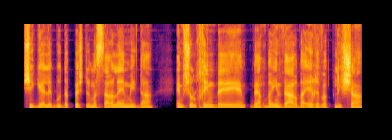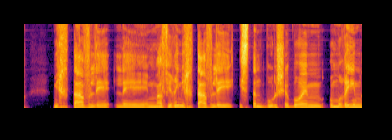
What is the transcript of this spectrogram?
שהגיע לבודפשט ומסר להם מידע, הם שולחים ב-44, ערב הפלישה, מכתב, מעבירים מכתב לאיסטנבול, שבו הם אומרים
